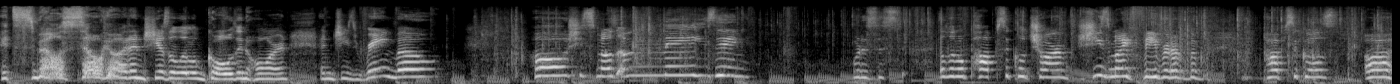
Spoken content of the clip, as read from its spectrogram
It smells so good and she has a little golden horn and she's rainbow. Oh, she smells amazing. What is this? A little popsicle charm. She's my favorite of the popsicles. Oh,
